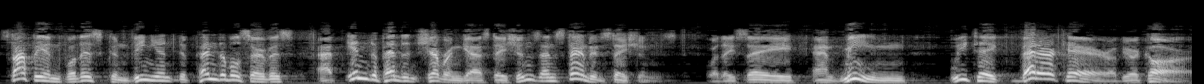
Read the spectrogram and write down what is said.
Stop in for this convenient, dependable service at independent Chevron gas stations and standard stations, where they say and mean we take better care of your car.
